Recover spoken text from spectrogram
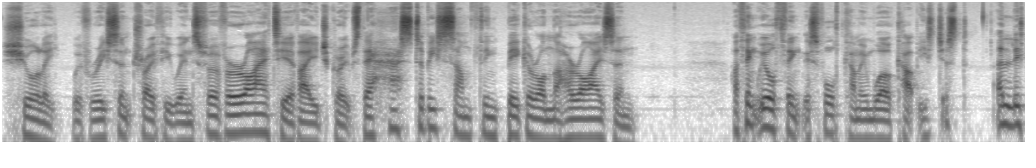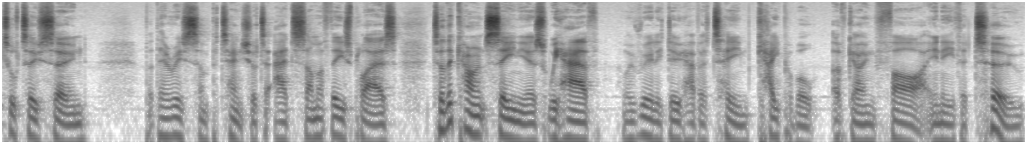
Surely, with recent trophy wins for a variety of age groups, there has to be something bigger on the horizon. I think we all think this forthcoming World Cup is just a little too soon, but there is some potential to add some of these players to the current seniors we have We really do have a team capable of going far in either two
